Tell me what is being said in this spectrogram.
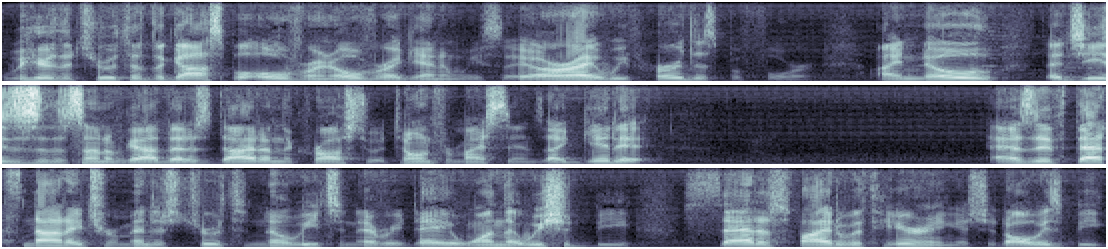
We hear the truth of the gospel over and over again, and we say, All right, we've heard this before. I know that Jesus is the Son of God that has died on the cross to atone for my sins. I get it. As if that's not a tremendous truth to know each and every day, one that we should be satisfied with hearing. It should always be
